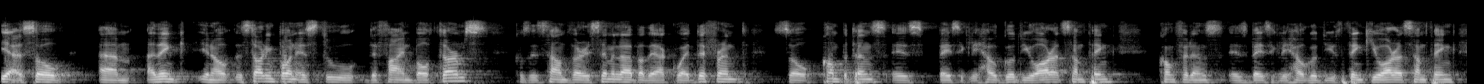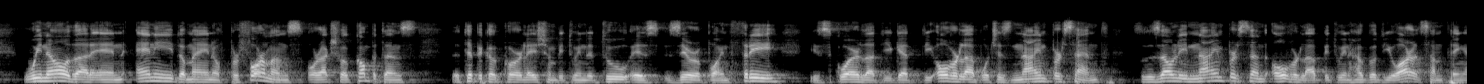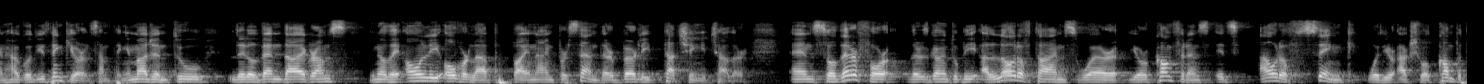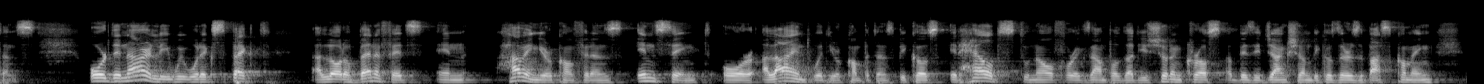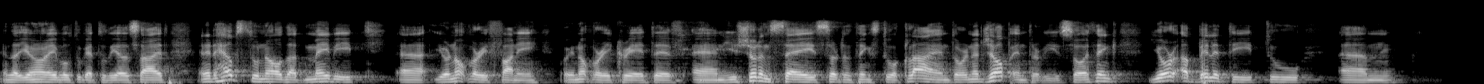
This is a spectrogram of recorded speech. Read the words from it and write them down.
Yeah, so um, I think you know the starting point is to define both terms because they sound very similar, but they are quite different. So competence is basically how good you are at something. Confidence is basically how good you think you are at something. We know that in any domain of performance or actual competence, the typical correlation between the two is 0.3. You square that, you get the overlap, which is 9%. So there's only 9% overlap between how good you are at something and how good you think you are at something. Imagine two little Venn diagrams. You know, they only overlap by 9%. They're barely touching each other. And so therefore, there's going to be a lot of times where your confidence is out of sync with your actual competence. Ordinarily, we would expect a lot of benefits in having your confidence in synced or aligned with your competence because it helps to know, for example, that you shouldn't cross a busy junction because there is a bus coming and that you're not able to get to the other side. And it helps to know that maybe uh, you're not very funny or you're not very creative and you shouldn't say certain things to a client or in a job interview. So I think your ability to um,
